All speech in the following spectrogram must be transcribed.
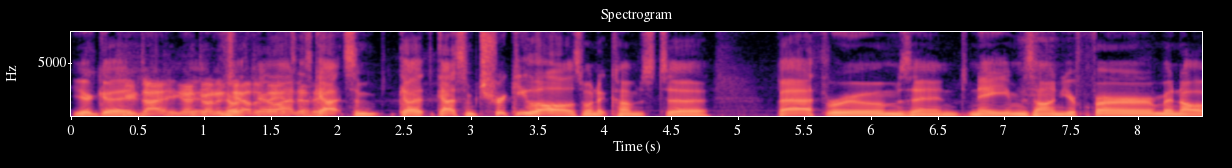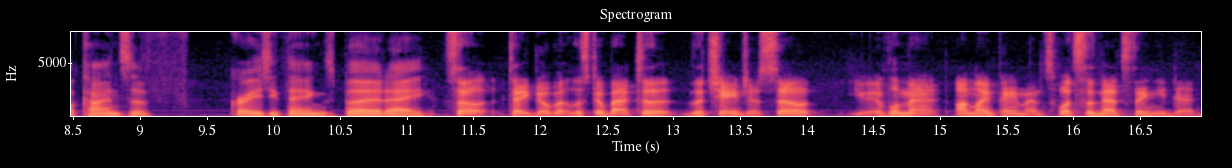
You're good. You're not- you're not good. going to North jail today, Carolina's Teddy. got some got, got some tricky laws when it comes to bathrooms and names on your firm and all kinds of crazy things. But hey, So, Teddy, go back, let's go back to the changes. So, you implement online payments. What's the next thing you did?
